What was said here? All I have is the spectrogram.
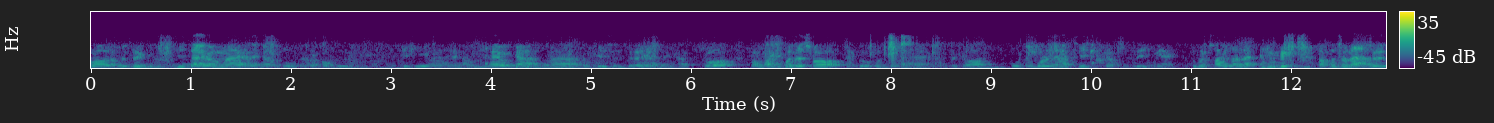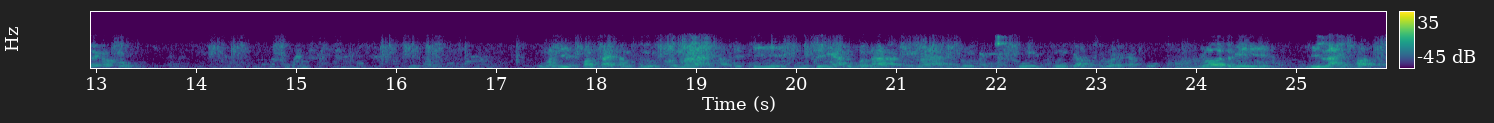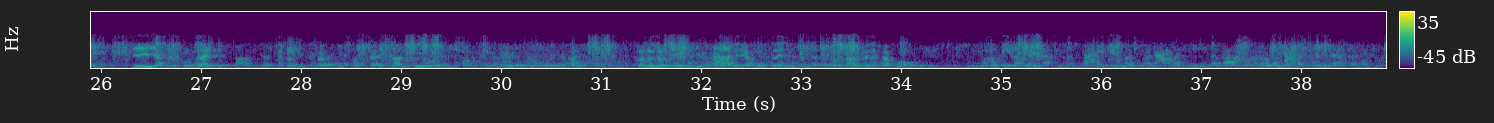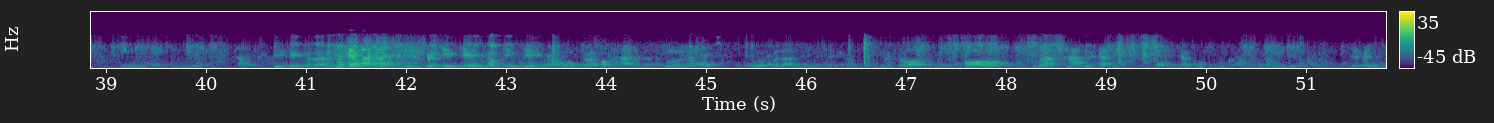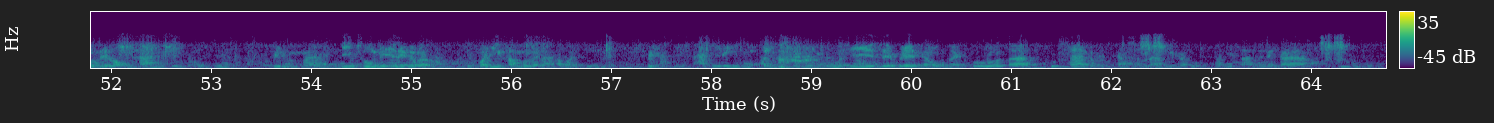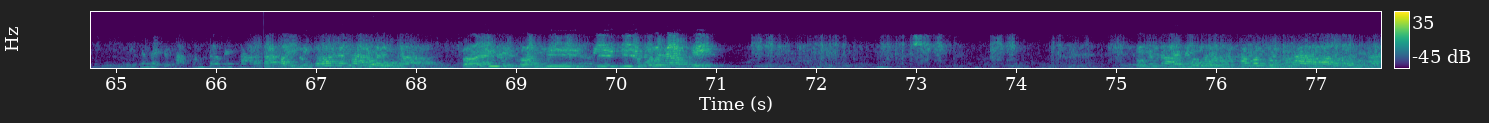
ก็รู้สึกดีใจมากๆเลยครับผมขอบคุณ พี่ๆมากเลยครับที่ให้โอกาสมาเป็นพรีเซนเตอร์นะครับ ก็หวังว่าทุกคนจะชอบทั้งตัวโฆษณาแล้วก็โอ้ทั้งโมโรนาพริกกับสลิกเนี่ยทุกคนชอบอยู่แล้วแหละฝากโฆษณาด้วยนะครับผมวันที่วันถ่ายทำสนุกมากๆครับที่ที่ทีมงานทุกคนน่ารักมากๆรวมทั้งคู่คู่กับด้วยครับผมก็จะมีมีหลายช็อตที่อยากให้ทุกคนได้ติดตามกันแต่มีทั้งแบบมีช็อตแฟชั่นด้วยมีช็อตมิวเตอร์ด้วยครับ ก็เร็วๆนี้วันที่25นี้ครับผมจะได้ดูกันแล้วก็ตามด้วยนะครับผมปกติเราเป็นแบบสายดื่มแบบโซดาแบบนี้แล้วก็โซดาแบบนี้อยู่แล้วก็นะคะกินเก่งอยู่แล้วค่ะครับกินเก่งหมดแล้วก็กินเก่งครับกินเก่งครับผมก็ชอบทานแล้วทั้งตัวนะครับตัวโซดาสีเลยครับแล้วก็พอมาทานด้วยกันเนี่ยบอกอยากบอกทุกคนว่าอร่อยมากจริงๆอยากให้ทุกคนได้ลองทานจริงๆครับฟินมากยิ่งช่วงนี้นี่ก็แบบเดี๋ยวพอยิ่งซัมเมอร์นะอร่อยสุด เลยอาจจะได้ที่ไหนโอ้โหที่เซเว่นครับผมแมคโครโรตัสทุกห้างกับเป็นการชั้นนำเลยครับผมมาติดตามด้วยนะครับท่านไหนจะถามเพิ่มเติมไหมคะขออีกหนึ่งรอบนะคะครับผมสายดื่มต้องมีซีพีโมโรนาพริกขอบเรีคุยณบคร้อยรับนะผมคะขอบคุณค่ะขอบคุณค่ะ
